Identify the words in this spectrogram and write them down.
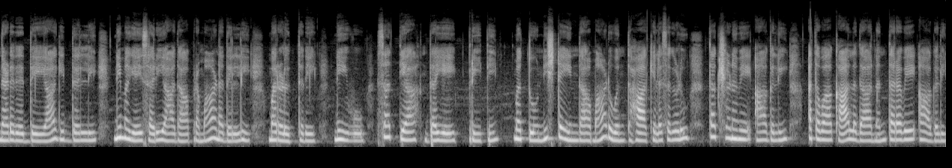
ನಡೆದದ್ದೇ ಆಗಿದ್ದಲ್ಲಿ ನಿಮಗೆ ಸರಿಯಾದ ಪ್ರಮಾಣದಲ್ಲಿ ಮರಳುತ್ತದೆ. ನೀವು ಸತ್ಯ, ದಯೆ, ಪ್ರೀತಿ ಮತ್ತು ನಿಷ್ಠೆಯಿಂದ ಮಾಡುವಂತಹ ಕೆಲಸಗಳು ತಕ್ಷಣವೇ ಆಗಲಿ ಅಥವಾ ಕಾಲದ ನಂತರವೇ ಆಗಲಿ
